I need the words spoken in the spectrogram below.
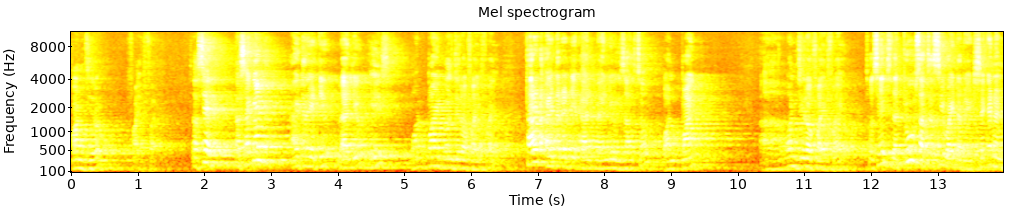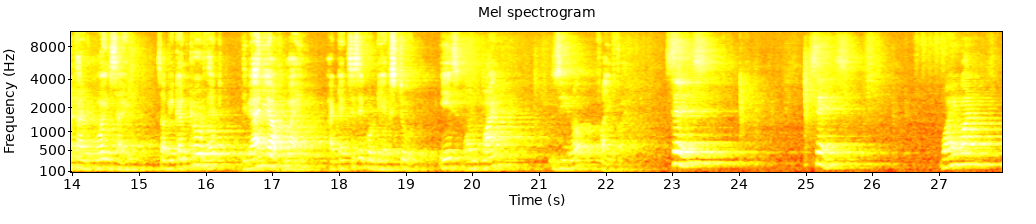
1.1055 so say the second iterative value is 1.1055 third iterative value is also 1.1055 uh, so since the two successive iterates second and third coincide so we conclude that the value of y at x is equal to x2 is 1.055 since since y1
